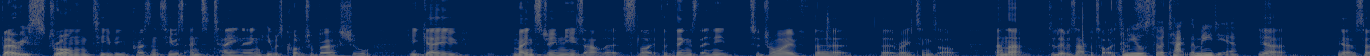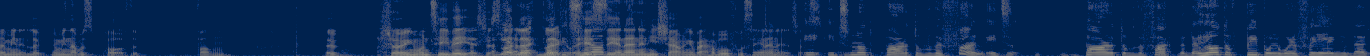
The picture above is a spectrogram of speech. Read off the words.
very strong TV presence. He was entertaining. He was controversial. He gave mainstream news outlets like the things they need to drive their their ratings up, and that delivers advertisers. And you also attack the media. Yeah, yeah. So I mean, it look. I mean, that was part of the fun of showing him on TV. It's just Yeah, like, look, but- but look, here's not- CNN, and he's shouting about how awful CNN is. It's- it's not part of the fun. It's part of the fact that a lot of people were feeling that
